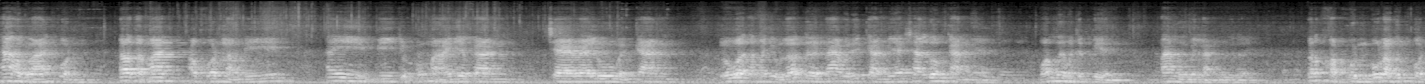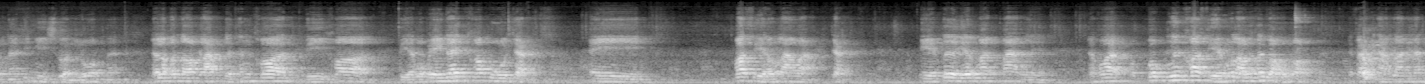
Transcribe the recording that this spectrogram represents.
ห้าหกล้านคนถ้าเราสามารถเอาคนเหล่านี้ให้มีจุดมุ่งหมายเดียวกันแชร์ value เหมือนกัน รู้ว่าทำมาอยู่แล้วเดินหน้าไปด้วยกันมีแอคชั่นร่วมกันเนี่ยว่าเมืองมันจะเปลี่ยนหน้ามือเป็นหลังมือเลยก็ต้องขอบคุณพวกเราทุกคนนะที่มีส่วนร่วมนะแล้วเราก็น้อมรับเลยทั้งข้อดีข้อเสียผมเองได้ข้อมูลจากไอ้ข้อเสียของเราอะ จากเอเตอร์เยอะมากมากเลยเพราะว่าพวกเรื่องข้อเสียพวกเราไม่ค่อยบอกผมหรอกในการไปทำร้านนะ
